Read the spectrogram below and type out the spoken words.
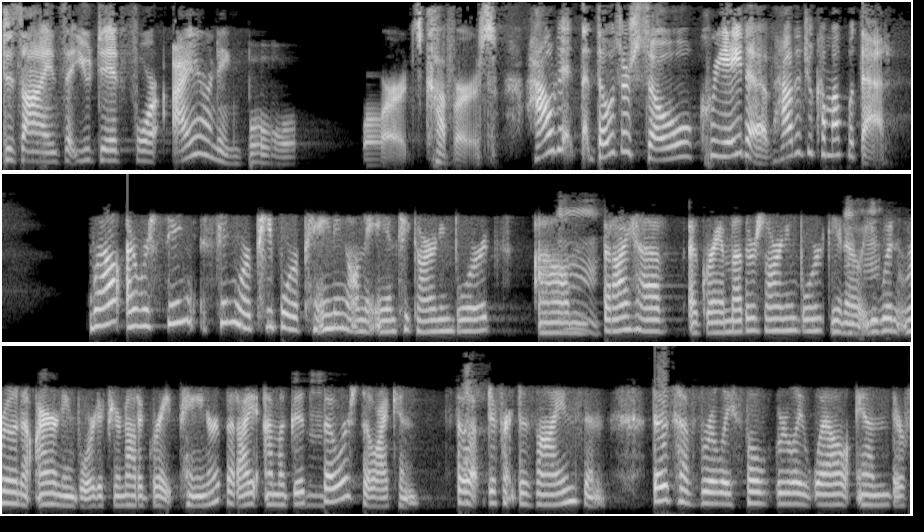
designs that you did for ironing boards covers. How did those are so creative? How did you come up with that? Well, I was seeing seeing where people were painting on the antique ironing boards. Um, Mm. But I have a grandmother's ironing board. You know, Mhm. you wouldn't ruin an ironing board if you're not a great painter. But I, I'm a good Mhm. sewer, so I can sew up different designs, and those have really sold really well, and they're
